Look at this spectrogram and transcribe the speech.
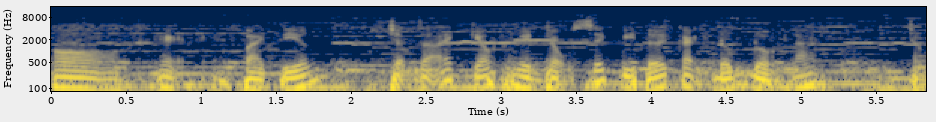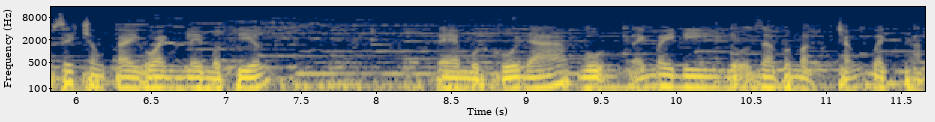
Hò khẽ vài tiếng Chậm rãi kéo thuyền trọng xích đi tới cạnh đống đổ lát Trọng xích trong tay oanh lên một tiếng Đem một khối đá vụn đánh bay đi Lộ ra khuôn mặt trắng bệch thảm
